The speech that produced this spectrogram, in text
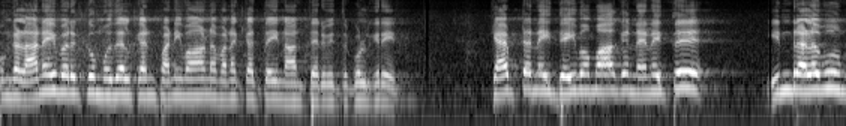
உங்கள் அனைவருக்கும் முதல் கண் பணிவான வணக்கத்தை நான் தெரிவித்துக் கொள்கிறேன். கேப்டனை தெய்வமாக நினைத்து இன்றளவும்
